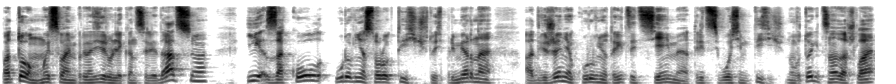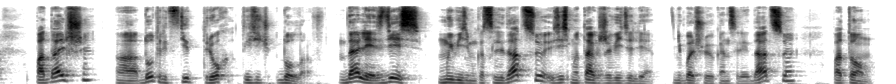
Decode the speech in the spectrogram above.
Потом мы с вами прогнозировали консолидацию и закол уровня 40 тысяч, то есть примерно а, движение к уровню 37-38 тысяч. Но в итоге цена дошла подальше а, до 33 тысяч долларов. Далее здесь мы видим консолидацию, здесь мы также видели небольшую консолидацию, потом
